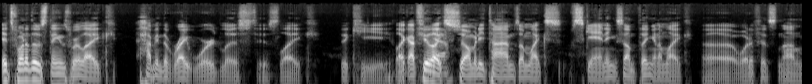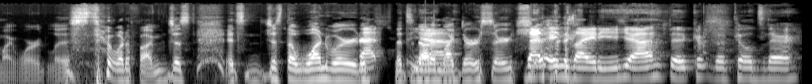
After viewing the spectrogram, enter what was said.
it's one of those things where like having the right word list is like the key. Like I feel like so many times I'm like scanning something and I'm like, uh, what if it's not on my word list? what if I'm just it's just the one word That- that's not in my yeah. dirsearch? that anxiety yeah the the builds there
